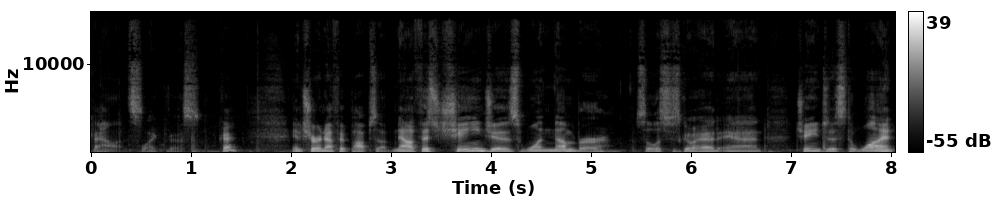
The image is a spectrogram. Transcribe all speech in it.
balance like this. Okay. And sure enough, it pops up. Now, if this changes one number, so let's just go ahead and change this to one,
